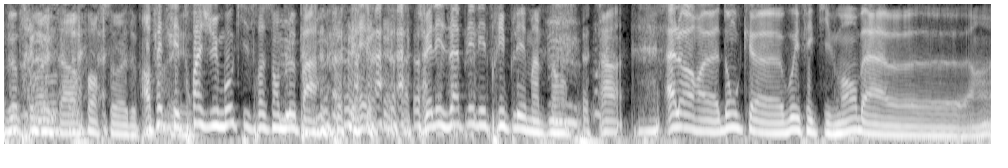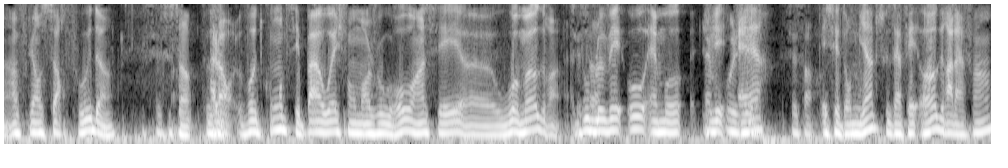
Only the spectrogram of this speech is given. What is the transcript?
bien traîné. Ouais, c'est à force ouais, de En fait, c'est trois jumeaux qui se ressemblent pas. Je vais les appeler les triplés maintenant. Hein. Alors, euh, donc, euh, vous effectivement, bah, euh, influenceur food. C'est ça. Alors, votre compte, c'est pas wesh on mange au gros, hein, c'est euh, Womogre, C'est ça. W O M O G R. C'est ça. Et c'est tombe bien parce que ça fait ogre à la fin.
